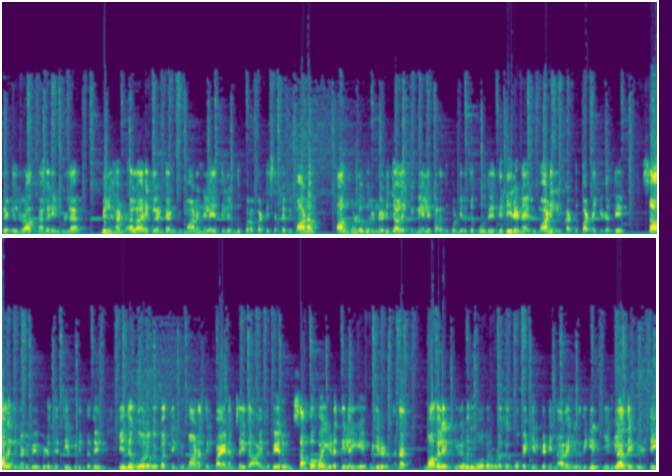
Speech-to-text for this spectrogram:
லிட்டில் ராக் நகரில் உள்ள பில்ஹண்ட் அலாரி கிளண்டன் விமான நிலையத்திலிருந்து புறப்பட்டு சென்ற விமானம் அங்குள்ள ஒரு நெடுஞ்சாலைக்கு மேலே பறந்து கொண்டிருந்த போது திடீரென விமானியின் கட்டுப்பாட்டை இழந்து சாலையின் நடுவே விழுந்து தீப்பிடித்தது. இந்த கோர விபத்தில் விமானத்தில் பயணம் செய்த ஐந்து பேரும் சம்பவ இடத்திலேயே உயிரிழந்தனர். மகளிர் இருபது ஓவர் உலகக்கோப்பை கிரிக்கெட்டின் அரையிறுதியில் இங்கிலாந்தை வீழ்த்தி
